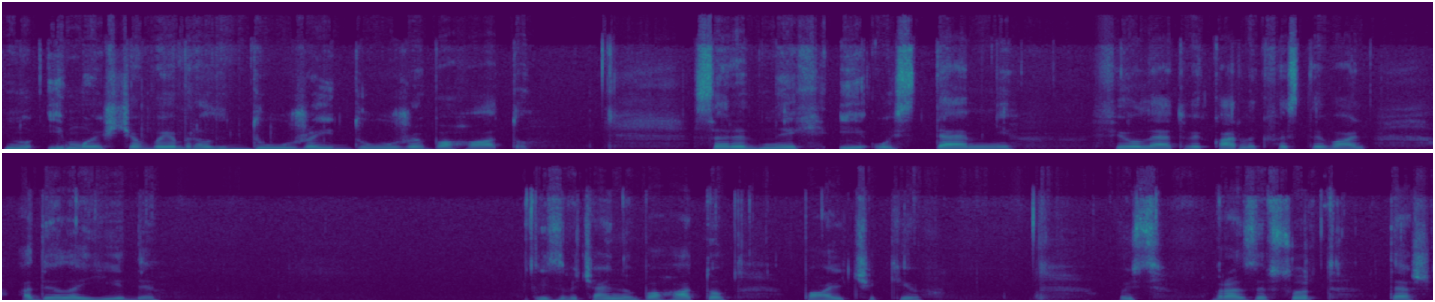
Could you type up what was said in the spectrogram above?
Ну і ми ще вибрали дуже і дуже багато. Серед них і ось темні фіолетовий карлик, фестиваль Аделаїди. І, звичайно, багато пальчиків. Ось вразив сорт теж.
